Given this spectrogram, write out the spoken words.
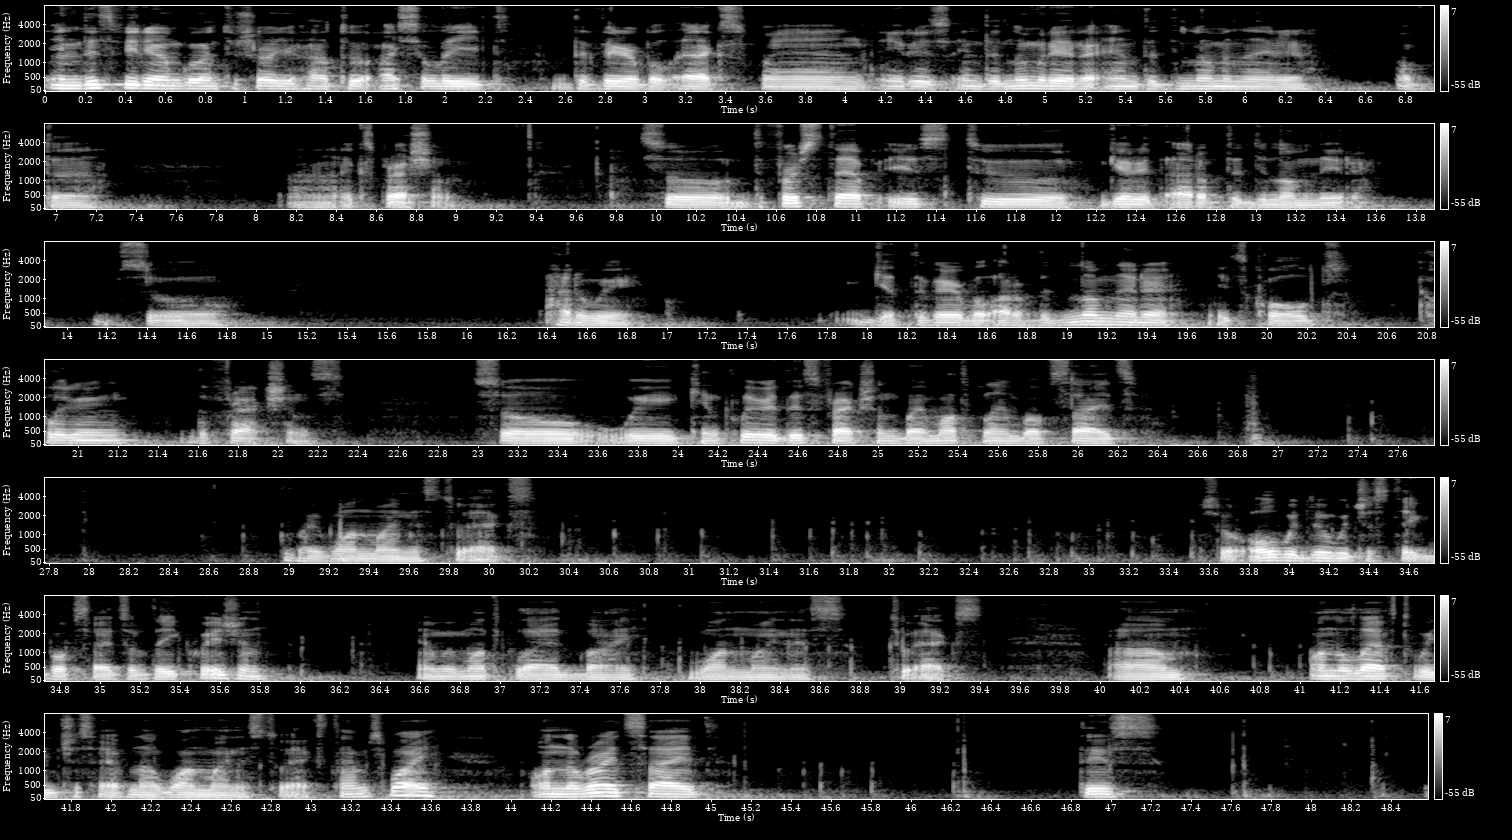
In this video, I'm going to show you how to isolate the variable x when it is in the numerator and the denominator of the uh, expression. So the first step is to get it out of the denominator. So how do we get the variable out of the denominator? It's called clearing the fractions. So we can clear this fraction by multiplying both sides by 1 minus 2x. So all we do, we just take both sides of the equation and we multiply it by 1 minus 2x. Um, on the left, we just have now 1 minus 2x times y. On the right side, this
